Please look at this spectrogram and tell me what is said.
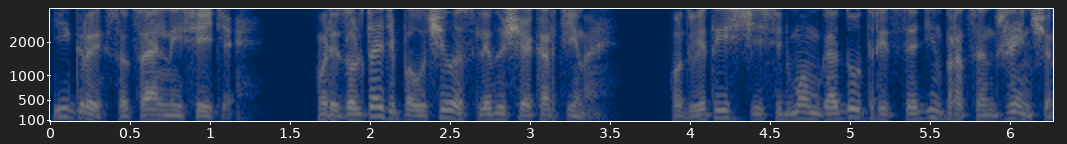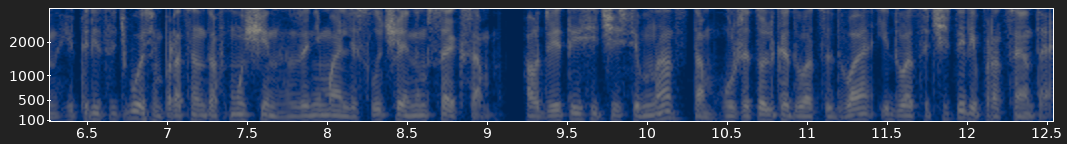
игры, социальные сети. В результате получилась следующая картина. В 2007 году 31% женщин и 38% мужчин занимались случайным сексом, а в 2017 уже только 22 и 24%.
